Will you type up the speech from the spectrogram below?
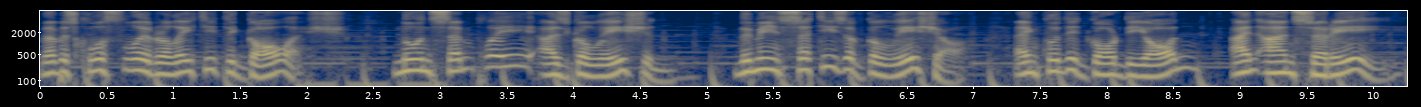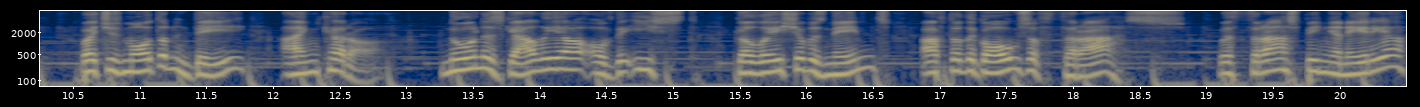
that was closely related to Gaulish, known simply as Galatian. The main cities of Galatia included Gordion and Ancyrae, which is modern day Ankara. Known as Gallia of the East, Galatia was named after the Gauls of Thrace with Thrace being an area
